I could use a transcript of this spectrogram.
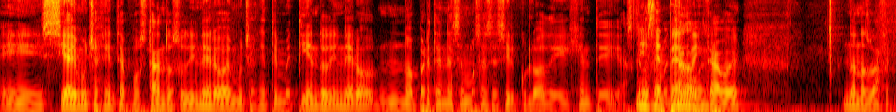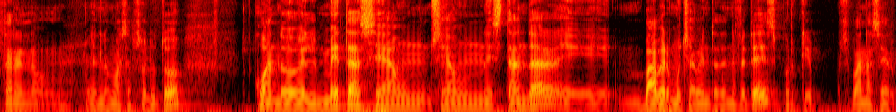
Eh, sí hay mucha gente apostando su dinero, hay mucha gente metiendo dinero, no pertenecemos a ese círculo de gente asquerosamente rica, güey. No nos va a afectar en lo, en lo más absoluto. cuando el meta sea un, sea un estándar, eh, va a haber mucha venta de NFTs porque pues, van a ser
